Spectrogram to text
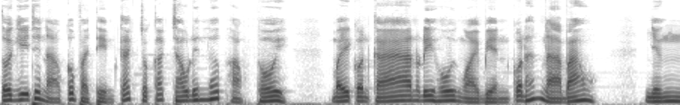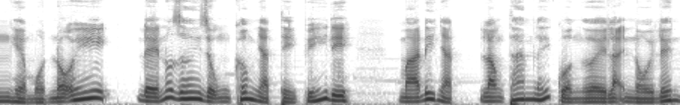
Tôi nghĩ thế nào cũng phải tìm cách cho các cháu đến lớp học thôi. Mấy con cá nó đi hôi ngoài biển có đáng là bao. Nhưng hiểu một nỗi, để nó rơi dụng không nhặt thì phí đi. Mà đi nhặt, lòng tham lấy của người lại nổi lên.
